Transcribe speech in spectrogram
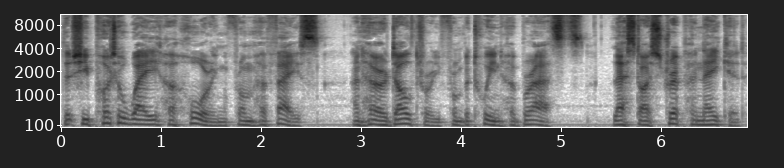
that she put away her whoring from her face, and her adultery from between her breasts, lest I strip her naked,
